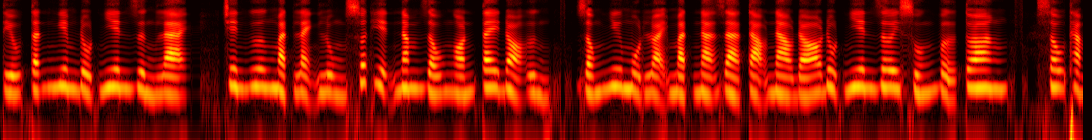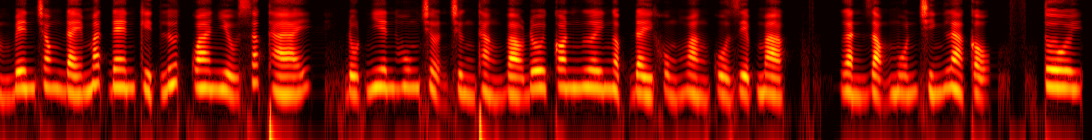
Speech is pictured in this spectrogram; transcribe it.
Tiếu Tấn Nghiêm đột nhiên dừng lại, trên gương mặt lạnh lùng xuất hiện năm dấu ngón tay đỏ ửng, giống như một loại mặt nạ giả tạo nào đó đột nhiên rơi xuống vỡ toang, sâu thẳm bên trong đáy mắt đen kịt lướt qua nhiều sắc thái, đột nhiên hung trợn trừng thẳng vào đôi con ngươi ngập đầy khủng hoảng của Diệp Mạc. Gần giọng muốn chính là cậu. Tôi,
